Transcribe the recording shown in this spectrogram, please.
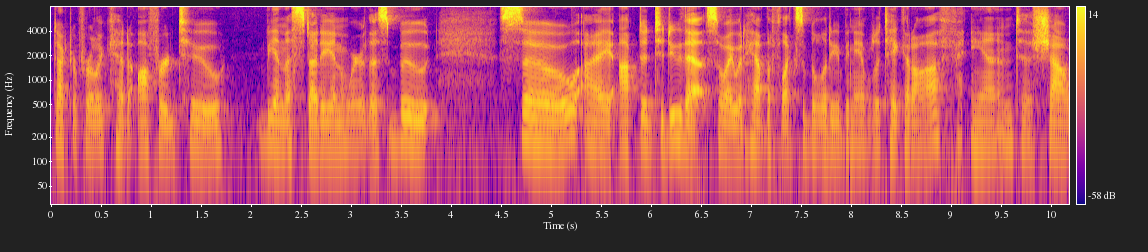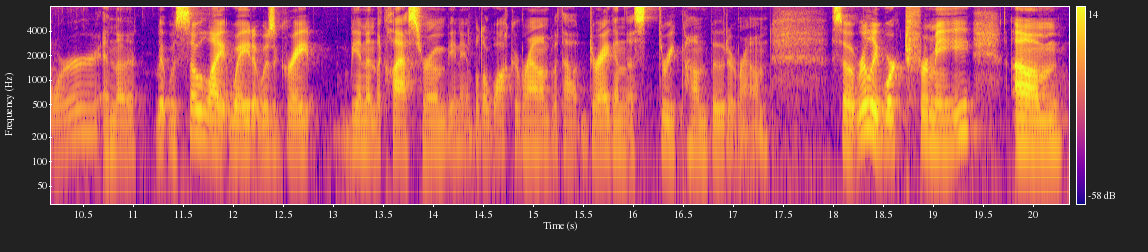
Dr. Froelich had offered to be in the study and wear this boot. So I opted to do that so I would have the flexibility of being able to take it off and to shower. And the, it was so lightweight, it was great being in the classroom, being able to walk around without dragging this three pound boot around. So it really worked for me. Um,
